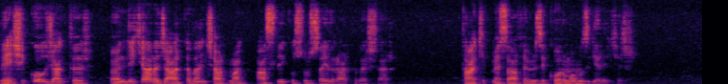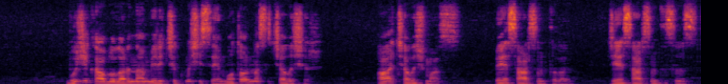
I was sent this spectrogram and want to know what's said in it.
B şıkkı olacaktır. Öndeki aracı arkadan çarpmak asli kusur sayılır arkadaşlar. Takip mesafemizi korumamız gerekir. Buji kablolarından biri çıkmış ise motor nasıl çalışır? A. Çalışmaz. B. Sarsıntılı. C. Sarsıntısız.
